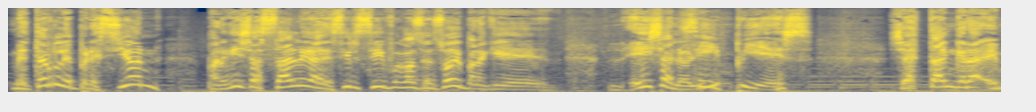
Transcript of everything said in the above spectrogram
meterle presión para que ella salga a decir sí fue consensuado y para que ella lo Sí. limpie es ya es tan grave, es,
